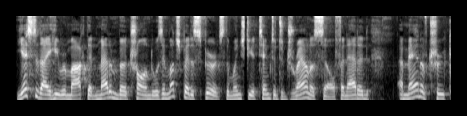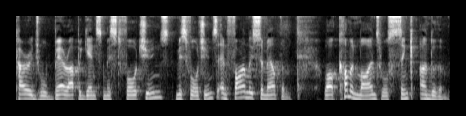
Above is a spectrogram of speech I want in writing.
Yesterday he remarked that Madame Bertrand was in much better spirits than when she attempted to drown herself and added, a man of true courage will bear up against misfortunes, misfortunes, and finally surmount them, while common minds will sink under them.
